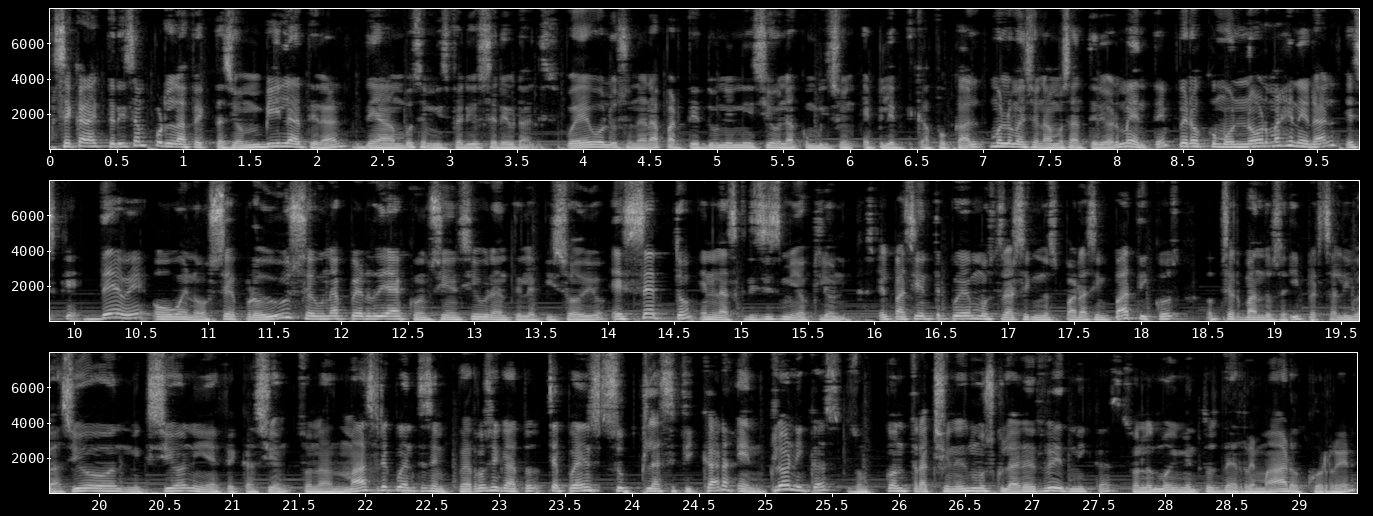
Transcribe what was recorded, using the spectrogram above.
Se caracterizan por la afectación bilateral de ambos hemisferios cerebrales. Puede evolucionar a partir de un inicio de una convulsión epiléptica focal, como lo mencionamos anteriormente, pero como norma general es que debe o bueno, se produce una pérdida de conciencia durante el episodio, excepto en las crisis mioclónicas. El paciente puede mostrar signos parasimpáticos, observándose hipersalivación, micción y defecación. Son las más frecuentes en perros y gatos. Se pueden subclasificar en clónicas, que son contracciones musculares rítmicas, son los movimientos de remar o correr.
